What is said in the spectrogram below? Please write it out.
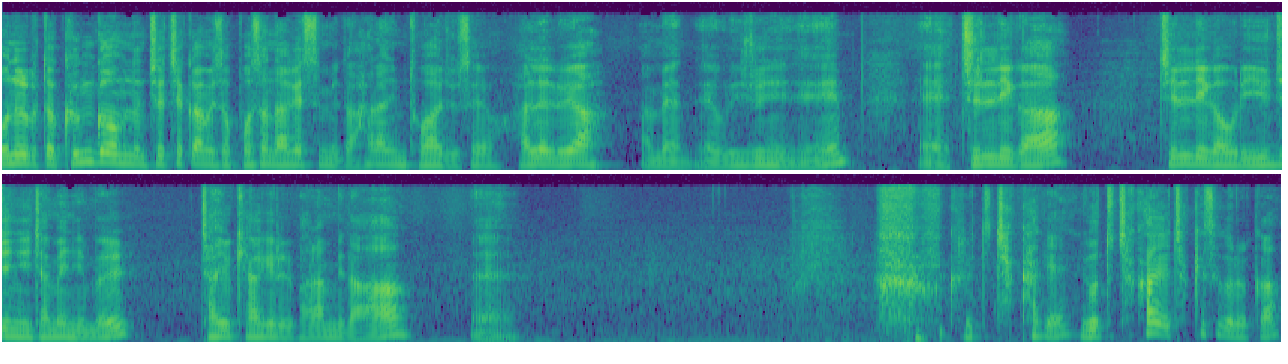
오늘부터 근거 없는 죄책감에서 벗어나겠습니다. 하나님 도와주세요. 할렐루야. 아멘. 네, 우리 유진이님 네, 진리가 진리가 우리 유진이 자매님을 자유케 하기를 바랍니다. 네. 그렇지 착하게 이것도 착하게 착해서 그럴까?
